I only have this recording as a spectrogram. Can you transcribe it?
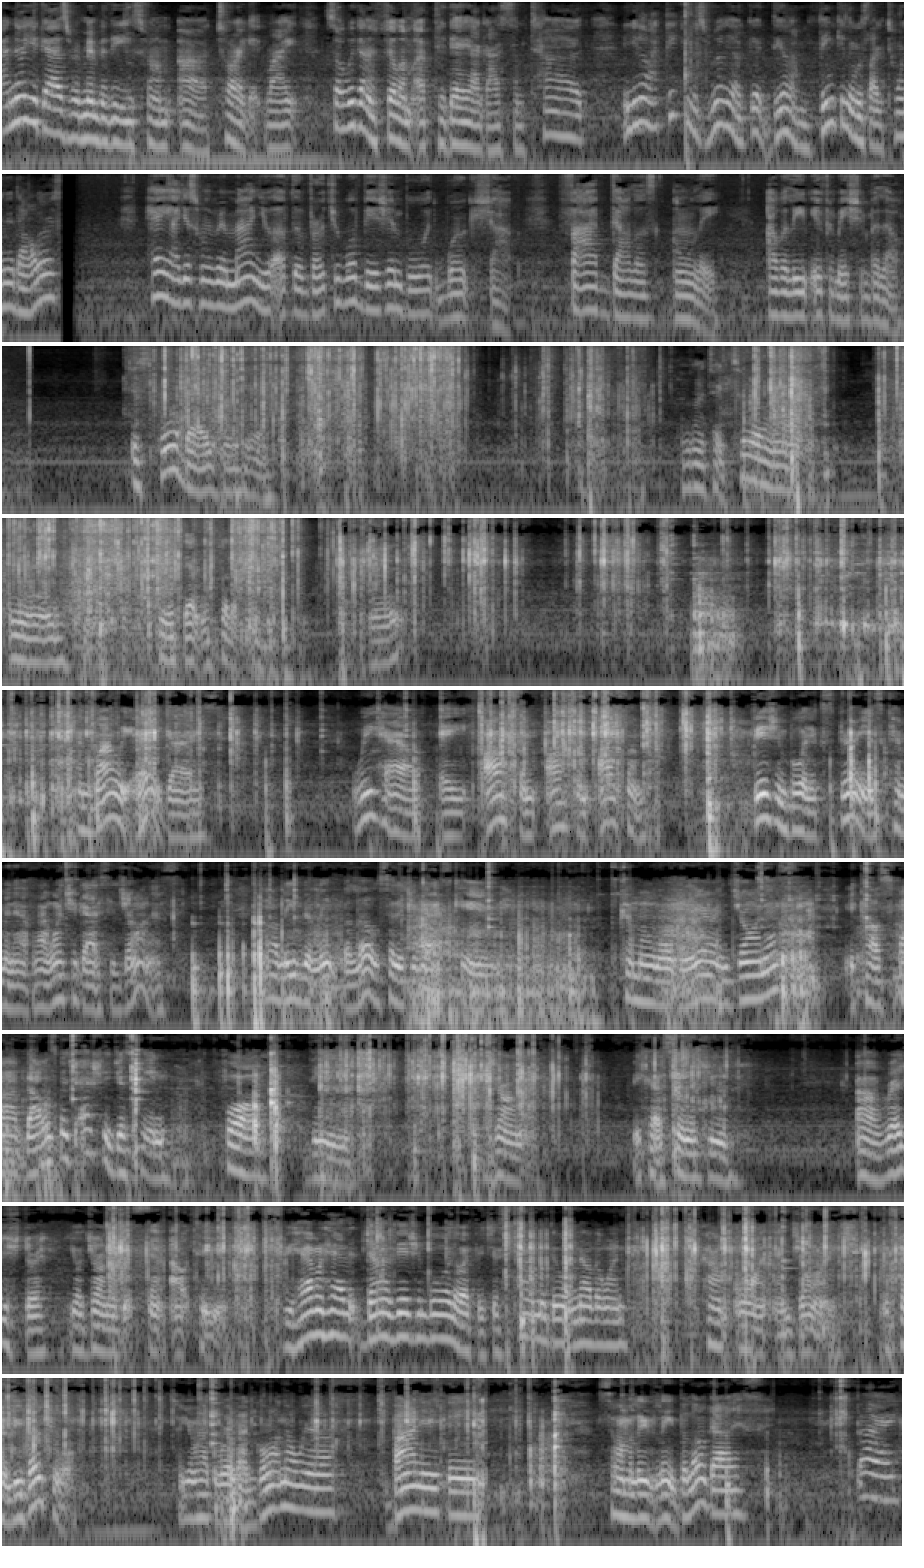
I know you guys remember these from uh, Target, right? So we're gonna fill them up today. I got some Tide. And you know, I think it was really a good deal. I'm thinking it was like $20. Hey, I just want to remind you of the Virtual Vision Board Workshop. $5 only. I will leave information below. It's four bags in here. I'm going to take two of them and that up. Right. And while we at it, guys, we have a awesome, awesome, awesome vision board experience coming up, and I want you guys to join us. I'll leave the link below so that you guys can come on over there and join us. It costs $5, but you're actually just paying for the journal. Because as soon as you uh, register, your journal gets sent out to you. If you haven't had it done vision board or if it's just time to do another one, come on and join. It's going to be virtual. So you don't have to worry about going nowhere, buying anything. So I'm going to leave the link below, guys. Bye.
